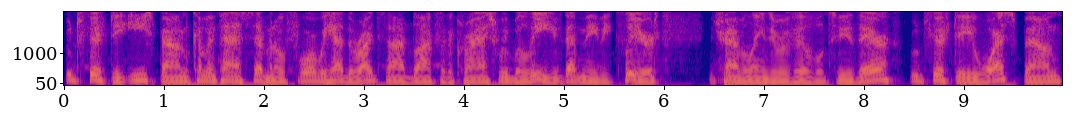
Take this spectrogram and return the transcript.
Route 50 eastbound coming past 704. We had the right side blocked for the crash. We believe that may be cleared. The travel lanes are available to you there. Route 50 westbound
